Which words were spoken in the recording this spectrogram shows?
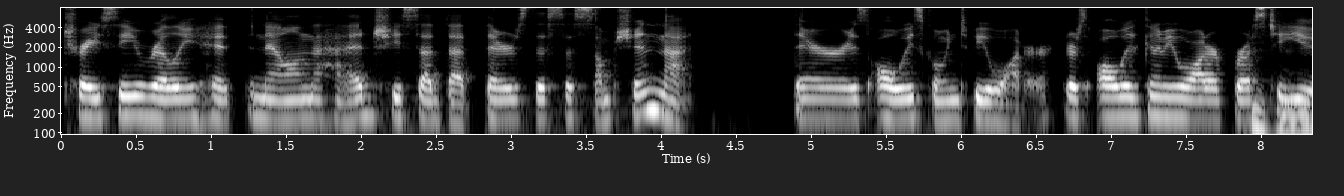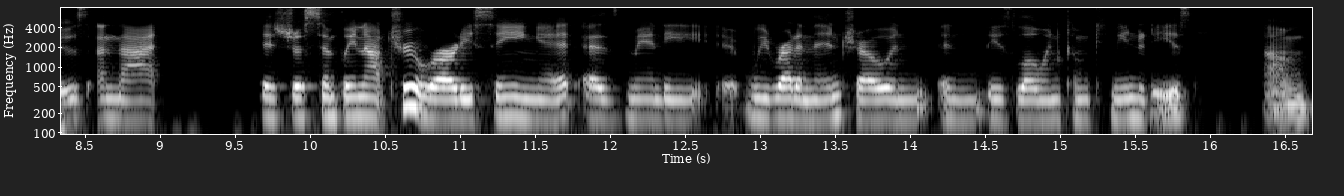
Traci really hit the nail on the head. She said that there's this assumption that there is always going to be water. There's always going to be water for us to Mhm. use, and that is just simply not true. We're already seeing it, as Mandy we read in the intro, in in these low income communities, um,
